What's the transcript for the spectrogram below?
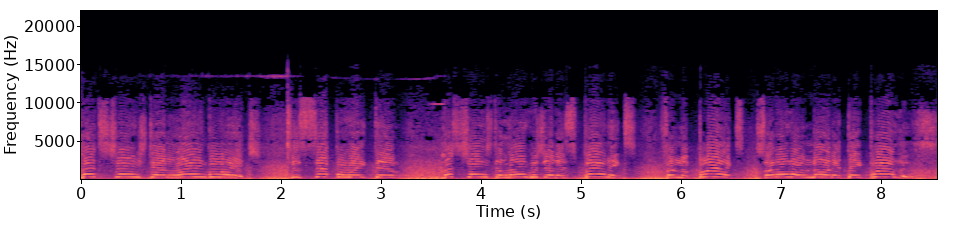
Let's change their language to separate them. Let's change the language of the Hispanics from the blacks so they don't know that they brothers.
